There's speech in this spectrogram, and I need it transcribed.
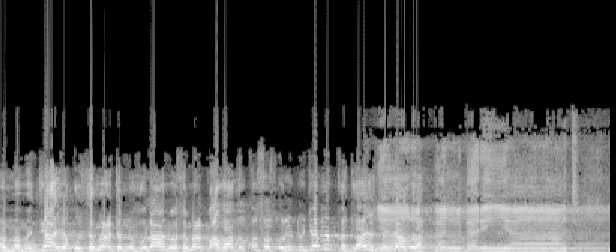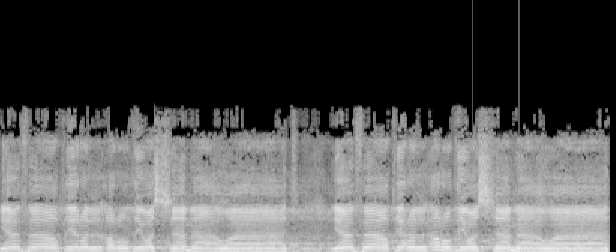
أما من جاء يقول سمعت من فلان وسمعت بعض هذه القصص أريد أجرب قد لا يستجاب يا له. رب البريات يا فاطر الأرض والسماوات يا فاطر الأرض والسماوات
